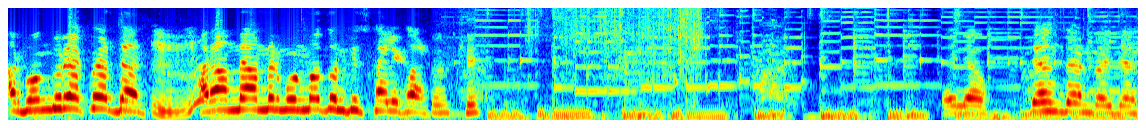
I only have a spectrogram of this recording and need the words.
আর বন্ধুর এক প্যাকেট দেন। আর আমি আমের মন মতন কিছু খাইলে খান। এই নাও দেন দেন ভাই দেন।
